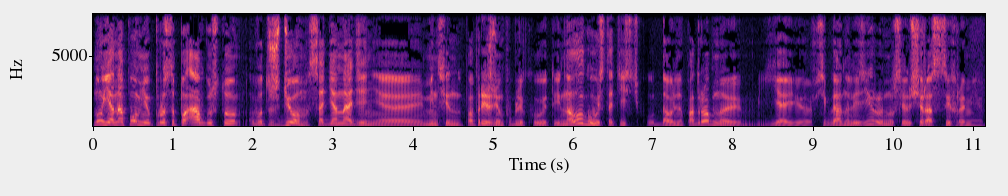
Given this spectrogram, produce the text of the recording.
Ну, я напомню, просто по августу, вот ждем со дня на день, э, Минфин по-прежнему публикует и налоговую статистику, довольно подробную, я ее всегда анализирую, но в следующий раз с цифрами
